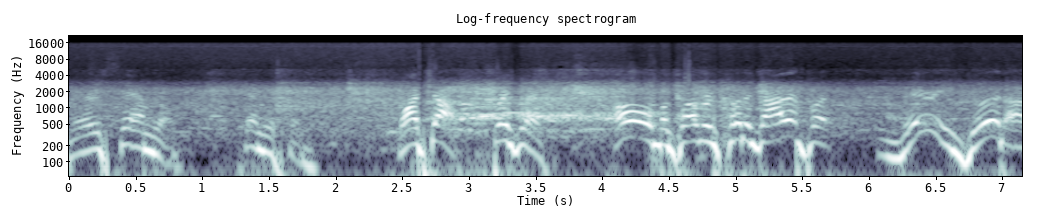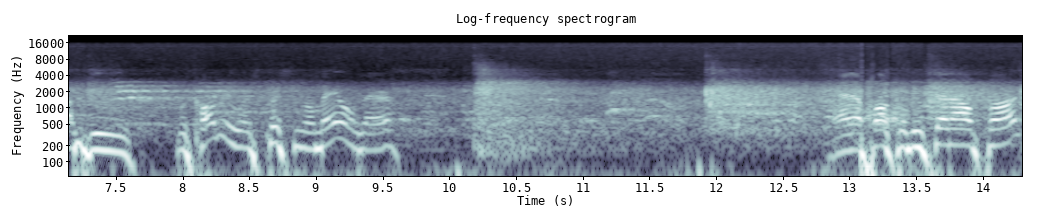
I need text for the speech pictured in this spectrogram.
There's Samuel. Henderson. Watch out. Sprinkler. Oh, McGovern could have got it, but very good on the recovery was Christian Romeo there. And the puck will be sent out front.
